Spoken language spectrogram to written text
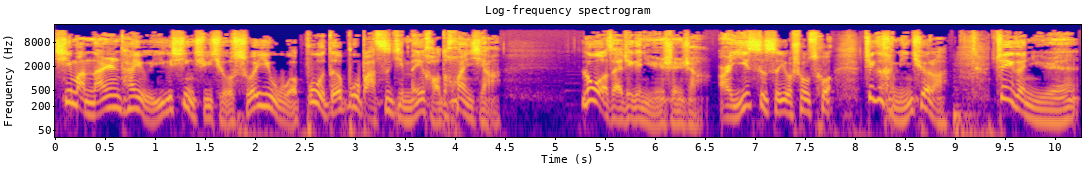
起码男人他有一个性需求，所以我不得不把自己美好的幻想落在这个女人身上，而一次次又受挫，这个很明确了，这个女人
